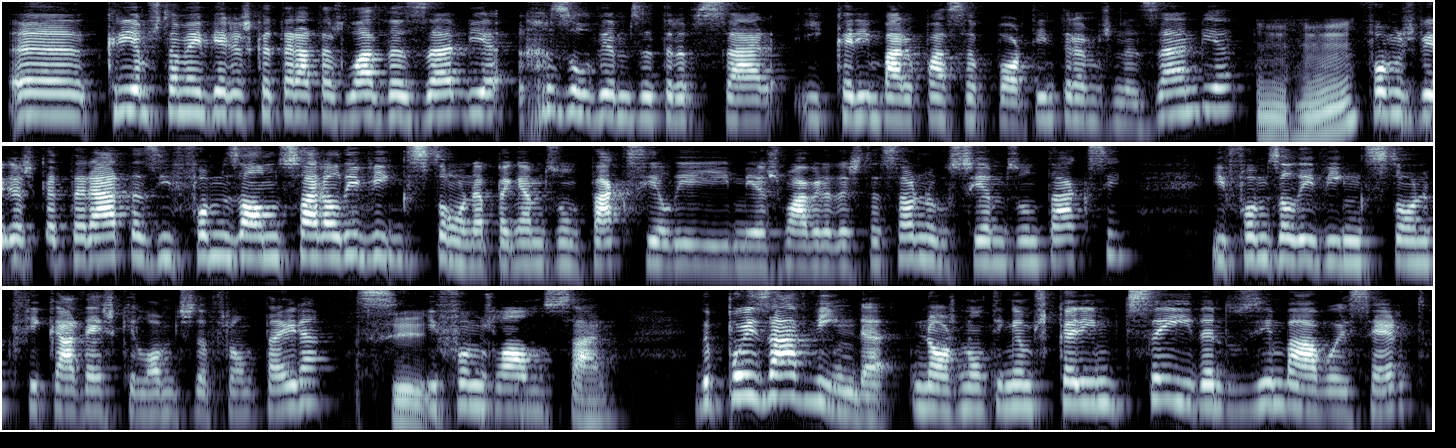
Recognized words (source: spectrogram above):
Uh, queríamos também ver as cataratas do lado da Zâmbia, resolvemos atravessar e carimbar o passaporte. Entramos na Zâmbia, uhum. fomos ver as cataratas e fomos almoçar a Livingstone. Apanhamos um táxi ali mesmo à beira da estação, negociamos um táxi e fomos a Livingstone, que fica a 10 km da fronteira, Sim. e fomos lá almoçar. Depois, à vinda, nós não tínhamos carimbo de saída do Zimbábue, certo?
